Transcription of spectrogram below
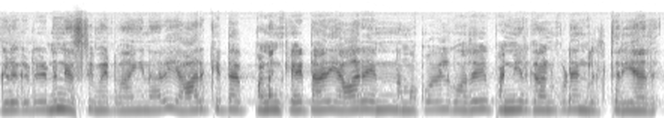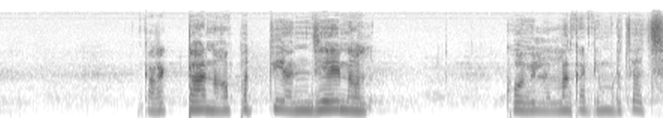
கிடுகிடுன்னு எஸ்டிமேட் வாங்கினார். யார்கிட்ட பணம் கேட்டார் யார் என்ன நம்ம கோவிலுக்கு உதவி பண்ணியிருக்கான்னு கூட எங்களுக்கு தெரியாது. கரெக்டாக நாற்பத்தி அஞ்சே நாள் கோவில் எல்லாம் கட்டி முடிச்சாச்சு.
